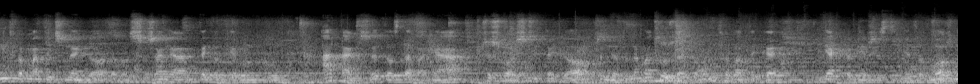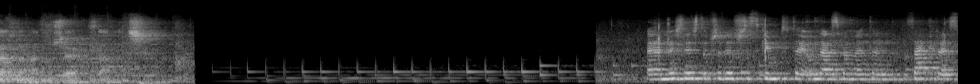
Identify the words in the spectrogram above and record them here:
informatycznego, do rozszerzania tego kierunku, a także do zdawania w przyszłości tego przedmiotu na maturze, bo informatykę, jak pewnie wszyscy wiedzą, można na maturze zdawać. E, Myślę, że to przede wszystkim tutaj u nas mamy ten zakres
